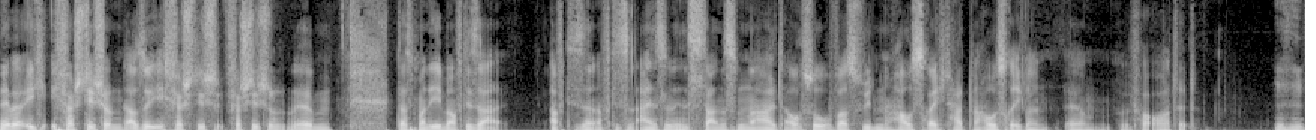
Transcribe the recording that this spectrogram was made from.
Nee, aber ich, ich verstehe schon, also ich verstehe verstehe schon, ähm, dass man eben auf dieser auf diesen auf diesen einzelnen Instanzen halt auch so was wie ein Hausrecht hat, Hausregeln ähm, verortet. Mhm.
